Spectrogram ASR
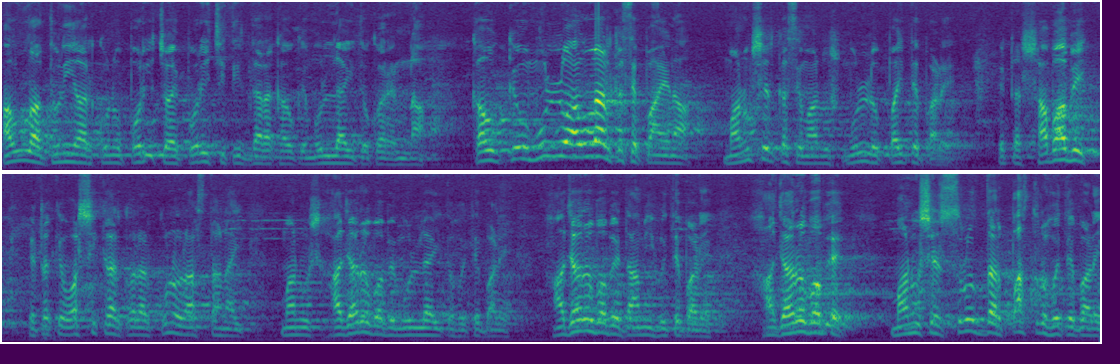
আল্লাহ দুনিয়ার কোনো পরিচয়, পরিচিতির দ্বারা কাউকে মূল্যায়িত করেন না। কাউ কেউ মূল্য আল্লাহর কাছে পায় না, মানুষের কাছে মানুষ মূল্য পাইতে পারে। এটা স্বাভাবিক, এটাকে অস্বীকার করার কোনো রাস্তা নাই। মানুষ হাজারোভাবে মূল্যায়িত হইতে পারে হাজারোভাবে দামি হইতে পারে হাজারোভাবে মানুষের শ্রদ্ধার পাত্র হইতে পারে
